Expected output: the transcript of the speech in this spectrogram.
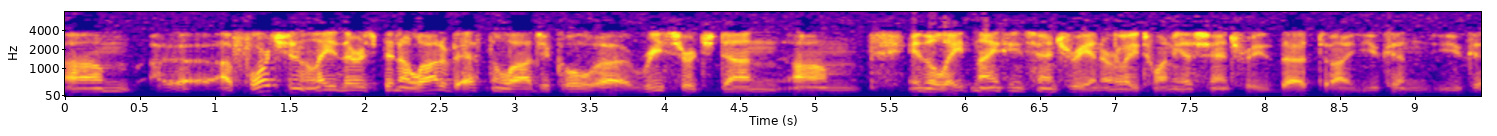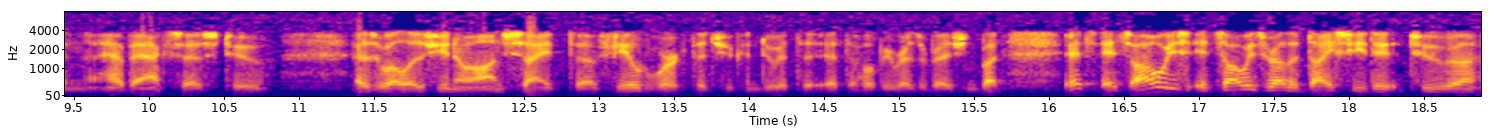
Um, uh, fortunately, there's been a lot of ethnological uh, research done um, in the late 19th century and early 20th century that uh, you can you can have access to as well as you know on-site uh, field work that you can do at the at the Hopi Reservation. But it's it's always it's always rather dicey to to uh,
